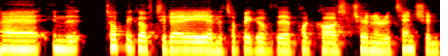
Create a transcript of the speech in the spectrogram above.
uh, in the topic of today and the topic of the podcast, churn and retention,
